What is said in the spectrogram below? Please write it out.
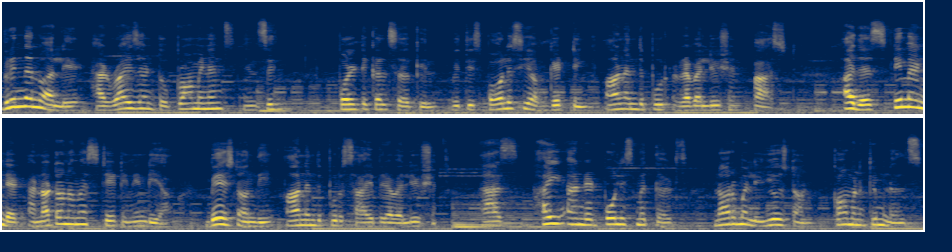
Bhindranwale had risen to prominence in political circle with his policy of getting Anandpur revolution passed. Others demanded an autonomous state in India based on the Anandpur Sahib revolution. As high-handed police methods normally used on common criminals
